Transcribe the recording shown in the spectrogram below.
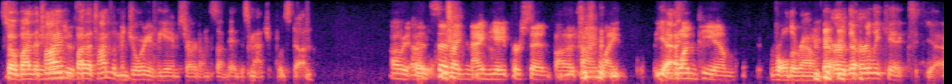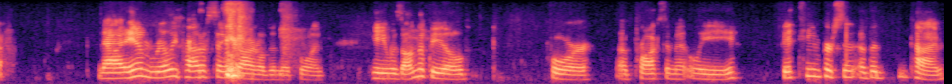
So by the Yeah, time just- by the time the majority of the game started on Sunday, this matchup was done. Oh, yeah. Oh, it said like 98% by the time like Yeah, 1 p.m. rolled around the, or the early kicks. Yeah, Now, I am really proud of Sam Darnold in this one. He was on the field for approximately 15% of the time,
